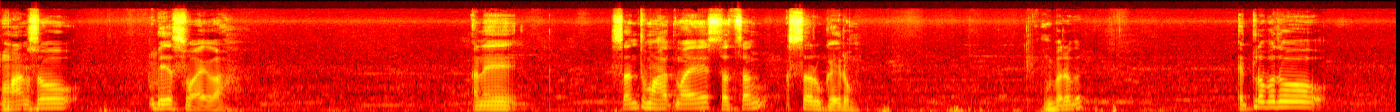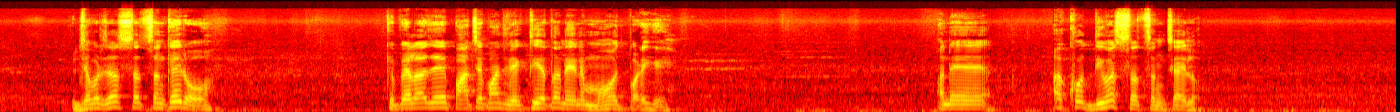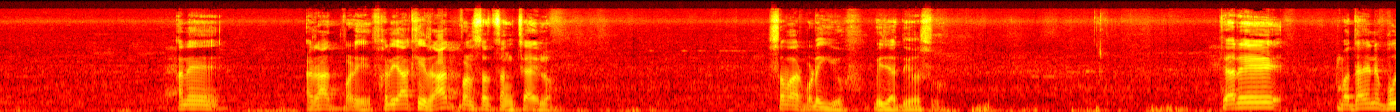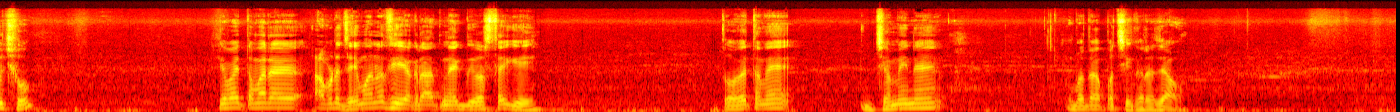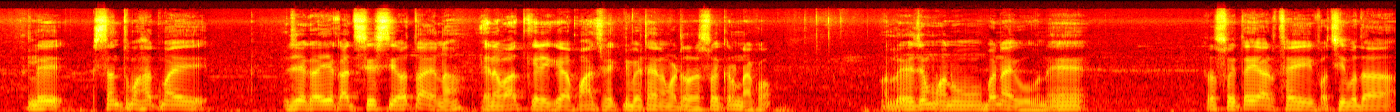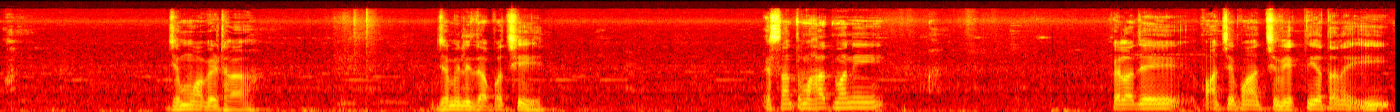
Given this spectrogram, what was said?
માણસો બેસવા આવ્યા. અને સંત મહાત્માએ સત્સંગ શરૂ કર્યો. બરાબર? એટલો બધો જબરજસ્ત સત્સંગ કર્યો કે પહેલાં જે પાંચે પાંચ વ્યક્તિ હતા ને એને મોજ પડી ગઈ. અને આખો દિવસ સત્સંગ ચાલ્યો. અને રાત પડી. ફરી આખી રાત પણ સત્સંગ ચાલ્યો. સવાર પડી ગયું બીજા દિવસનું. ત્યારે બધાને પૂછ્યું કે ભાઈ, તમારે આપણે જયમાં નથી એક રાતને એક દિવસ થઈ ગઈ. તો હવે તમે જમીને બધા પછી ઘરે જાઓ. એટલે સંત મહાત્માએ જે કાંઈ એકાદ શિષ્ય હતા એના, એને વાત કરી કે આ પાંચ વ્યક્તિ બેઠા એના માટે રસોઈ કરી નાખો. એટલે એ જમવાનું બનાવ્યું ને રસોઈ તૈયાર થઈ, પછી બધા જમવા બેઠા. જમી લીધા પછી એ સંત મહાત્માની પેલા જે પાંચે પાંચ વ્યક્તિ હતા ને એ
